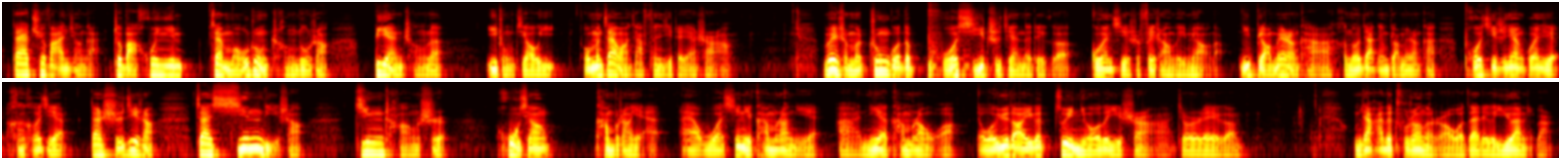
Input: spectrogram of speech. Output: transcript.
大家缺乏安全感，就把婚姻在某种程度上变成了一种交易。我们再往下分析这件事儿啊，为什么中国的婆媳之间的这个关系是非常微妙的？你表面上看啊，很多家庭表面上看婆媳之间关系很和谐。但实际上，在心理上，经常是互相看不上眼。哎，我心里看不上你啊，你也看不上我。我遇到一个最牛的一事儿啊，就是这个我们家孩子出生的时候，我在这个医院里边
